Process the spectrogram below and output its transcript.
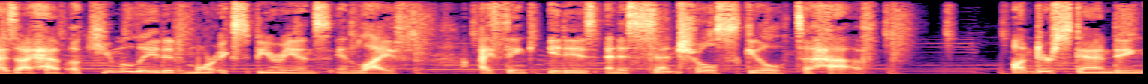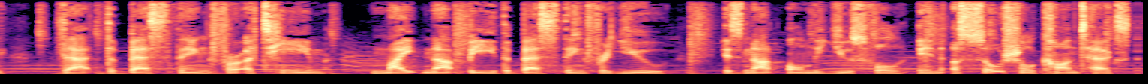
as I have accumulated more experience in life, I think it is an essential skill to have. Understanding that the best thing for a team might not be the best thing for you is not only useful in a social context,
